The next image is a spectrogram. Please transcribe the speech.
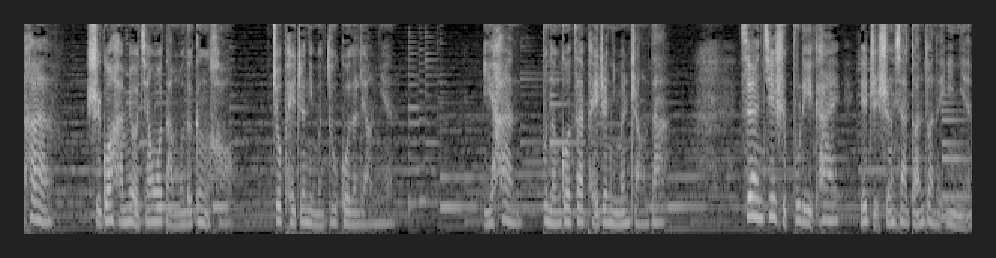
遗憾，时光还没有将我打磨得更好，就陪着你们度过了两年。遗憾，不能够再陪着你们长大。虽然即使不离开，也只剩下短短的一年，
